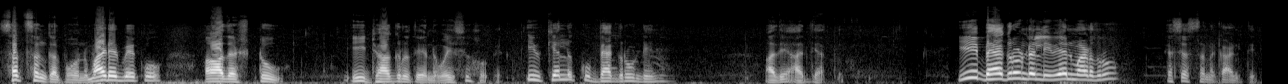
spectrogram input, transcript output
ಸತ್ಸಂಕಲ್ಪವನ್ನು ಮಾಡಿರಬೇಕು, ಆದಷ್ಟು ಈ ಜಾಗೃತೆಯನ್ನು ವಹಿಸಿ ಹೋಗಬೇಕು. ಇವಕ್ಕೆಲ್ಲಕ್ಕೂ ಬ್ಯಾಕ್ಗ್ರೌಂಡ್ ಏನು? ಅದೇ ಆಧ್ಯಾತ್ಮ. ಈ ಬ್ಯಾಕ್ಗ್ರೌಂಡಲ್ಲಿ ಇವೇನು ಮಾಡಿದ್ರು? ಯಶಸ್ಸನ್ನು ಕಾಣ್ತೀವಿ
